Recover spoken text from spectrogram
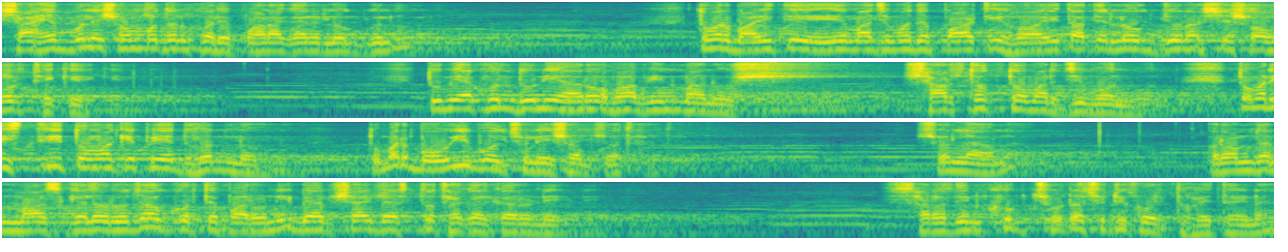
সাহেব বলে সম্বোধন করে পাড়াগারের লোকগুলো। তোমার বাড়িতে মাঝে মধ্যে পার্টি হয়, তাতে লোকজন আসে শহর থেকে। তুমি এখন দুনিয়ার অভাবহীন মানুষ। সার্থক তোমার জীবন। তোমার স্ত্রী তোমাকে পেয়ে ধন্য। তোমার বউই বলছিল এইসব কথা। শুনলাম রমজান মাস গেল রোজাও করতে পারোনি, ব্যবসায় ব্যস্ত থাকার কারণে। সারাদিন খুব ছোটাছুটি করতে হয়, তাই না?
